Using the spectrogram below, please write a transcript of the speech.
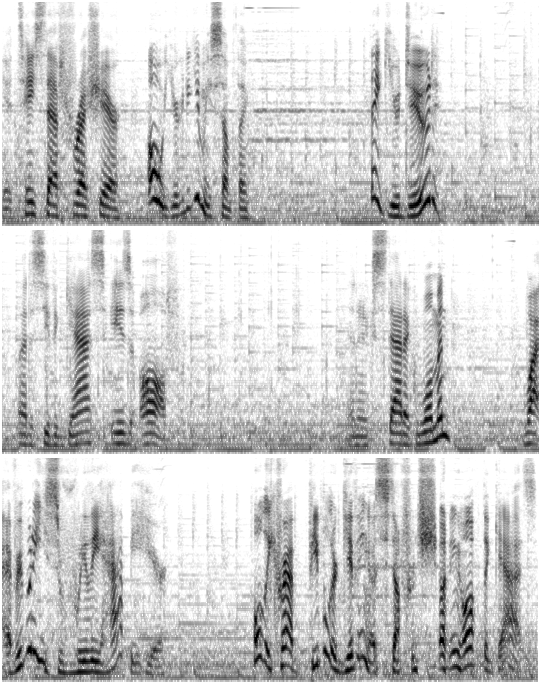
Yeah, taste that fresh air. Oh, you're gonna give me something. Thank you, dude. Glad to see the gas is off. And an ecstatic woman. Wow, everybody's really happy here. Holy crap, people are giving us stuff for shutting off the gas.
